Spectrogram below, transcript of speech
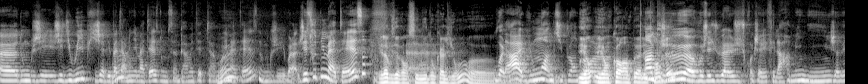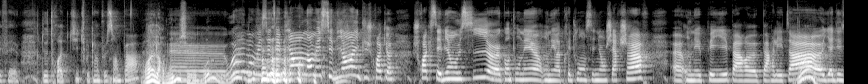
Euh, donc j'ai dit oui, puis j'avais pas terminé ma thèse, donc ça me permettait de terminer Ouais. ma thèse. Donc j'ai voilà, j'ai soutenu ma thèse. Et là, vous avez enseigné donc à Lyon. euh, Voilà, à Lyon, un petit peu Et, encore. et euh, encore un peu à un l'étranger peu. euh, j'ai dû, euh, je crois que j'avais fait l'Arménie, j'avais fait deux trois petits trucs un peu sympas. Ouais, l'Arménie, c'est Euh, beau. ouais, non mais c'était bien, non mais c'est bien. Et puis je crois que je crois que c'est bien aussi euh, quand on est on est après tout enseignant chercheur, euh, on est payé par euh, par l'État. Euh, Il y a des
